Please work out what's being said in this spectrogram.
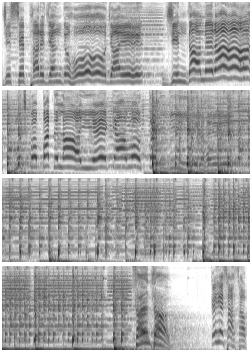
जिससे फरजंद हो जाए। ज़िंदा मेरा मुझको बतलाइए क्या वो तदबीर है। सहन साहब कहिए साहब साहब।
